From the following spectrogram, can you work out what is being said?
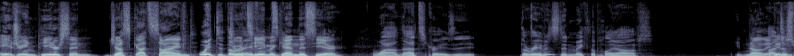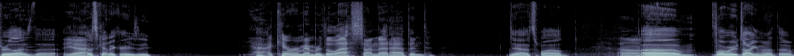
Adrian Peterson just got signed Wait, did the to Ravens? a team again this year. Wow, that's crazy. The Ravens didn't make the playoffs. No, they I didn't. just realized that. yeah, That's kind of crazy. Yeah. I can't remember the last time that happened. Yeah, that's wild. Um, Um, what were we talking about though?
